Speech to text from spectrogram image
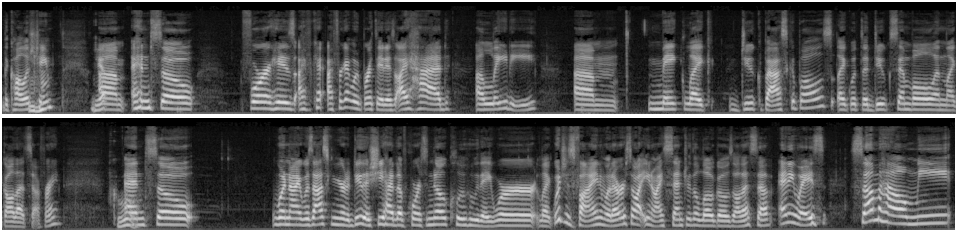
the college team. Yep. Um, and so for his, I forget, I forget what birthday it is, I had a lady um, make like Duke basketballs, like with the Duke symbol and like all that stuff, right? Cool. And so when I was asking her to do this, she had, of course, no clue who they were, like, which is fine, whatever. So I, you know, I sent her the logos, all that stuff. Anyways, somehow me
